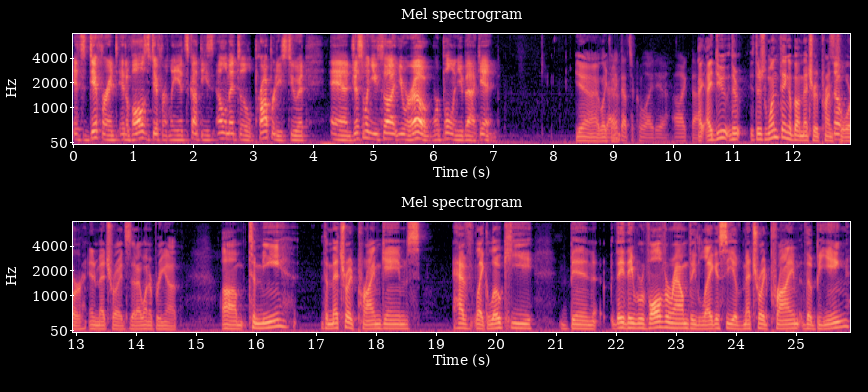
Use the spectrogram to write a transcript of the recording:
It's different, it evolves differently, it's got these elemental properties to it, and just when you thought you were out, we're pulling you back in. Yeah, I like yeah, that. I think that's a cool idea. I like that. I, I do. There, there's one thing about Metroid Prime so, Four and Metroids that I want to bring up. Um, to me, the Metroid Prime games have like low key been they they revolve around the legacy of Metroid Prime, the being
